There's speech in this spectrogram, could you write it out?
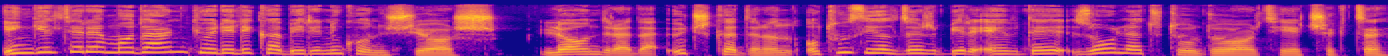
İngiltere modern kölelik haberini konuşuyor. Londra'da 3 kadının 30 yıldır bir evde zorla tutulduğu ortaya çıktı.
